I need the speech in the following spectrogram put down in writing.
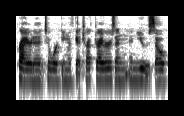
prior to, to working with Get Truck drivers and, and you. So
